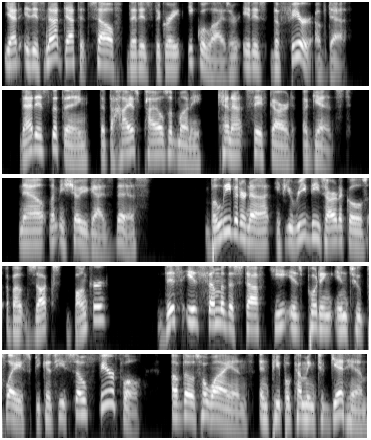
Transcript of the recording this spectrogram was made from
Yet it is not death itself that is the great equalizer, it is the fear of death. That is the thing that the highest piles of money cannot safeguard against. Now, let me show you guys this. Believe it or not, if you read these articles about Zuck's bunker, this is some of the stuff he is putting into place because he's so fearful of those Hawaiians and people coming to get him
